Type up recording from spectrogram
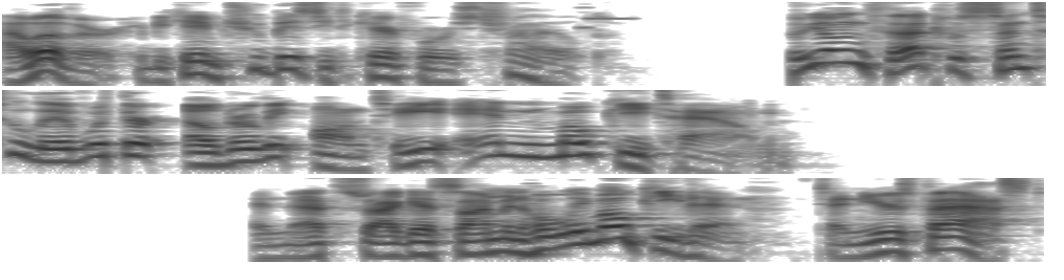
However, he became too busy to care for his child. Young Thet was sent to live with their elderly auntie in Moki Town. And that's, I guess, I'm in Holy Moki then. Ten years passed.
